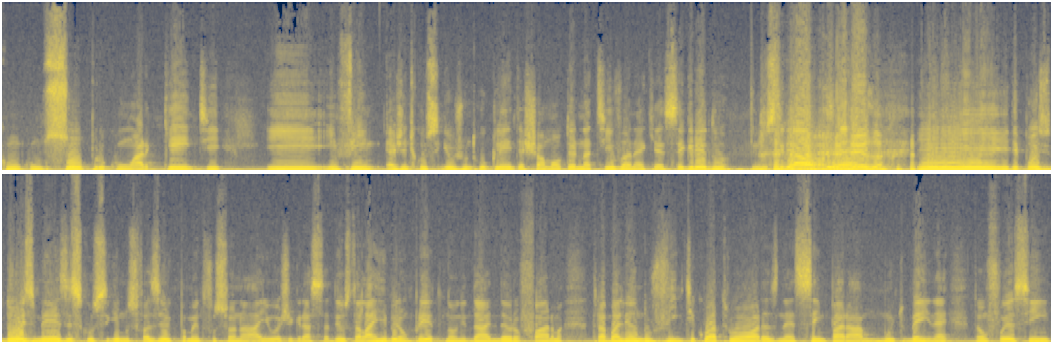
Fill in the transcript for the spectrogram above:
com, com sopro, com ar quente. E, enfim, a gente conseguiu junto com o cliente achar uma alternativa, né? Que é segredo industrial. Com né? certeza. E depois de dois meses conseguimos fazer o equipamento funcionar e hoje, graças a Deus, está lá em Ribeirão Preto, na unidade da Eurofarma, trabalhando 24 horas, né, sem parar, muito bem, né? Então foi assim,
